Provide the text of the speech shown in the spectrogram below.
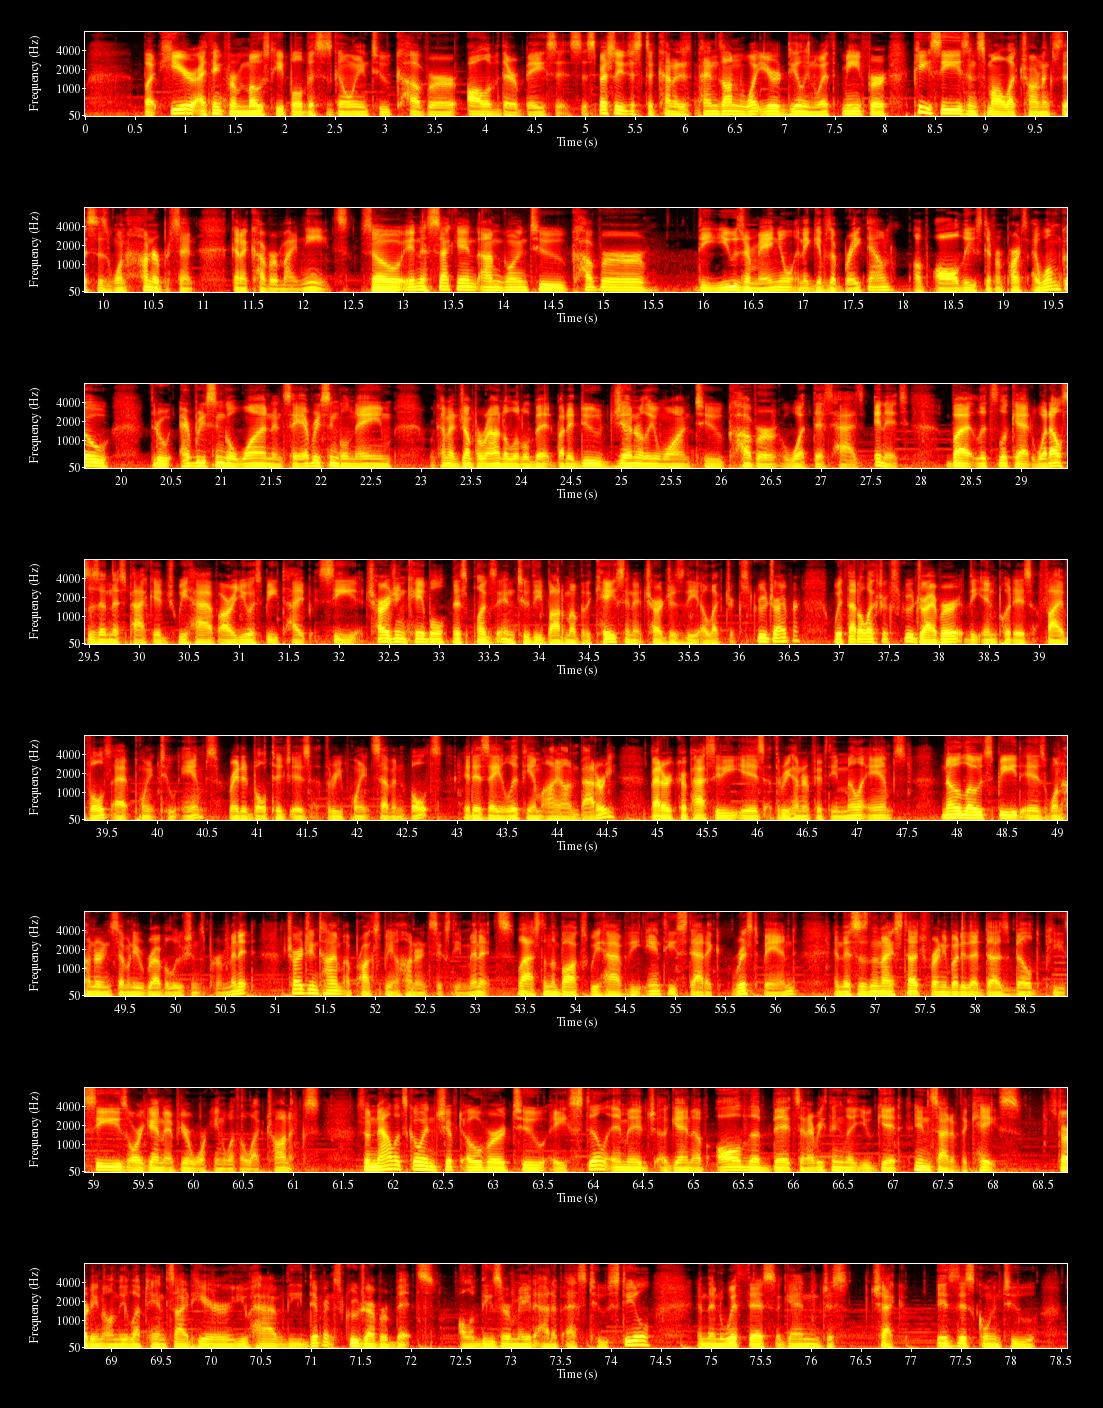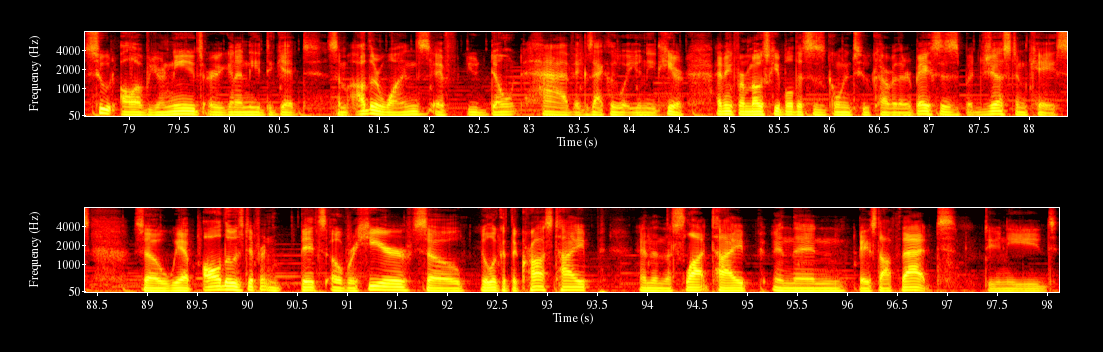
But here, I think for most people, this is going to cover all of their bases, especially just to kind of depends on what you're dealing with. Me, for PCs and small electronics, this is 100% going to cover my needs. So in a second, I'm going to cover the user manual and it gives a breakdown of all these different parts. I won't go through every single one and say every single name. We kind of jump around a little bit, but I do generally want to cover what this has in it. But let's look at what else is in this package. We have our USB type C charging cable. This plugs into the bottom of the case and it charges the electric screwdriver. With that electric screwdriver, the input is 5 volts at 0.2 amps. Rated voltage is 3.7 volts. It is a lithium ion battery. Battery capacity is 350 milliamps. No load speed is 170 revolutions per minute, charging time approximately 160 minutes. Last in the box we have the anti-static wristband, and this is a nice touch for anybody that does build PCs or again if you're working with electronics. So now let's go ahead and shift over to a still image again of all the bits and everything that you get inside of the case. Starting on the left hand side here, you have the different screwdriver bits. All of these are made out of S2 steel. And then with this, again, just check is this going to suit all of your needs or are you going to need to get some other ones if you don't have exactly what you need here? I think for most people this is going to cover their bases but just in case. So we have all those different bits over here. So you'll look at the cross type and then the slot type and then based off that do you need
